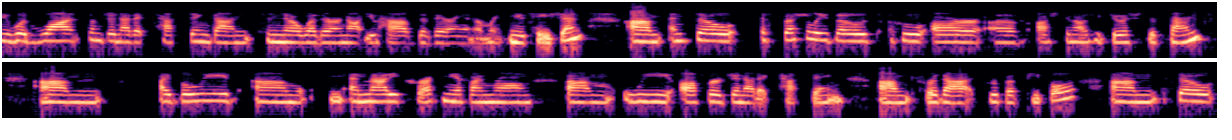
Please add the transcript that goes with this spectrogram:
we would want some genetic testing done to know whether or not you have the variant or mutation. Um, and so, especially those who are of Ashkenazi Jewish descent, um, I believe, um, and Maddie, correct me if I'm wrong, um, we offer genetic testing um, for that group of people. Um, so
